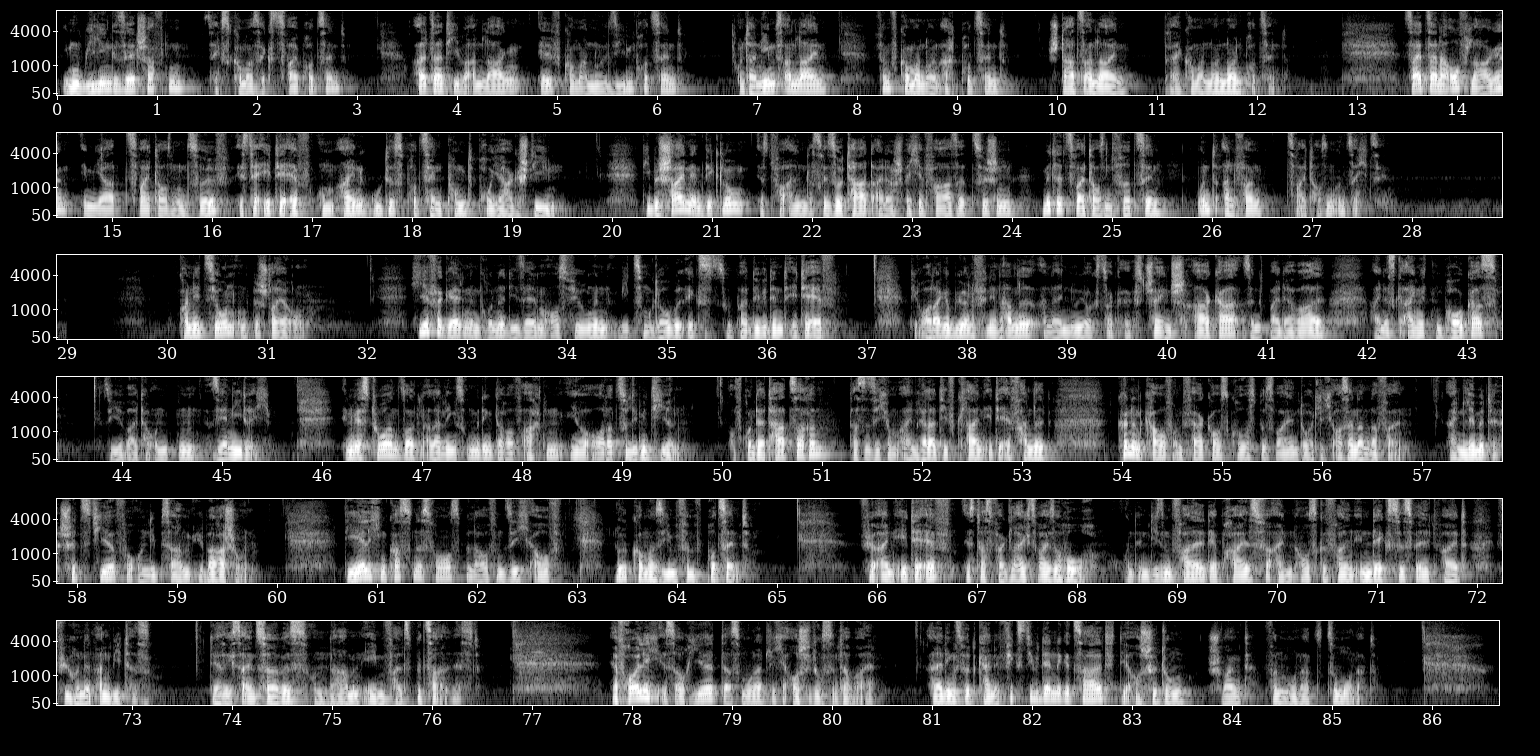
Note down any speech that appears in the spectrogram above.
Immobiliengesellschaften 6,62 Prozent, alternative Anlagen 11,07 Prozent, Unternehmensanleihen 5,98 Prozent, Staatsanleihen 3,99 Prozent. Seit seiner Auflage im Jahr 2012 ist der ETF um ein gutes Prozentpunkt pro Jahr gestiegen. Die bescheidene Entwicklung ist vor allem das Resultat einer Schwächephase zwischen Mitte 2014 und Anfang 2016. Kondition und Besteuerung. Hierfür gelten im Grunde dieselben Ausführungen wie zum Global X Super Dividend ETF. Die Ordergebühren für den Handel an der New York Stock Exchange ARCA sind bei der Wahl eines geeigneten Brokers, siehe weiter unten, sehr niedrig. Investoren sollten allerdings unbedingt darauf achten, ihre Order zu limitieren. Aufgrund der Tatsache, dass es sich um einen relativ kleinen ETF handelt, können Kauf- und Verkaufskurs bisweilen deutlich auseinanderfallen. Ein Limit schützt hier vor unliebsamen Überraschungen. Die jährlichen Kosten des Fonds belaufen sich auf 0,75 Prozent. Für einen ETF ist das vergleichsweise hoch und in diesem Fall der Preis für einen ausgefallenen Index des weltweit führenden Anbieters, der sich seinen Service und Namen ebenfalls bezahlen lässt. Erfreulich ist auch hier das monatliche Ausschüttungsintervall. Allerdings wird keine Fixdividende gezahlt, die Ausschüttung schwankt von Monat zu Monat.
